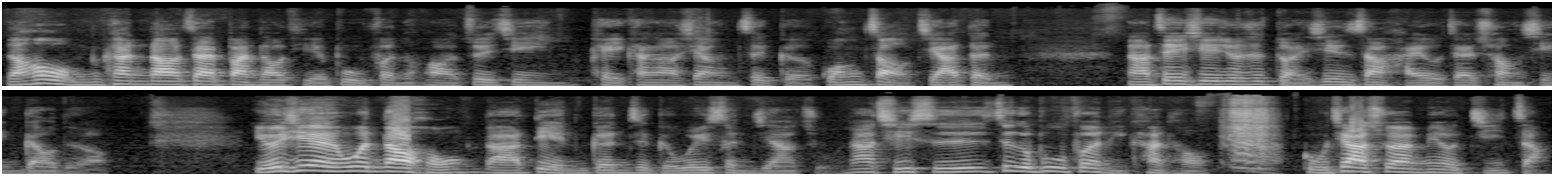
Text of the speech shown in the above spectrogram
然后我们看到在半导体的部分的话，最近可以看到像这个光照、加灯，那这些就是短线上还有在创新高的哦。有一些人问到宏达电跟这个威盛家族，那其实这个部分你看哦，股价虽然没有急涨。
